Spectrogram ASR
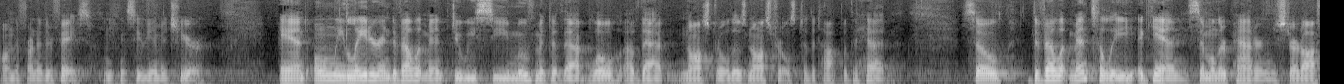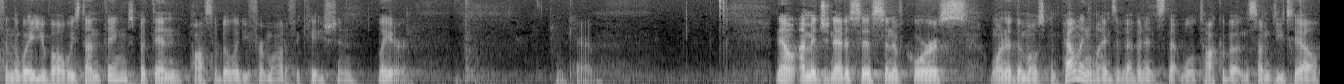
on the front of their face. And you can see the image here. And only later in development do we see movement of that blow of that nostril, those nostrils, to the top of the head. So, developmentally, again, similar pattern. You start off in the way you've always done things, but then possibility for modification later. Okay. Now, I'm a geneticist, and of course, one of the most compelling lines of evidence that we'll talk about in some detail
